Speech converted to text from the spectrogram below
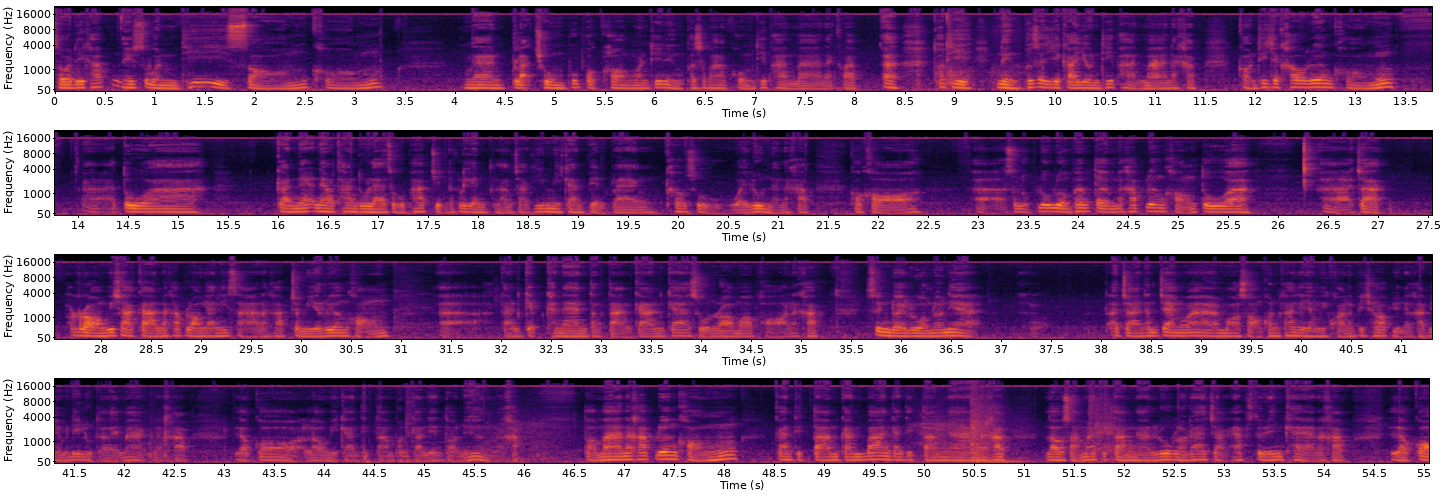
สวัสดีครับ ในส่วนที่ 2 ของงานประชุมผู้ปกครองวันที่ 1 พฤษภาคมที่ผ่านมานะครับเอ่อทษที 1 พฤศจิกายนที่ผ่านมานะครับ ก่อนที่จะเข้าเรื่องของอตัวการแนะแนวทางดูแลสุขภาพจิตนักเรียน หลังจากที่มีการเปลี่ยนแปลงเข้าสู่วัยรุ่นนะครับ ขอขออสรุปรวบรวมเพิ่มเติมนะครับ เรื่องของตัวจาก รองวิชาการนะครับ รองยานิสานะครับ จะมีเรื่องของอการเก็บคะแนนต่างๆ การแก้ศูนย์รอมอพอนะครับ ซึ่งโดยรวมแล้วเนี่ยอาจารย์ท่านแจ้งว่ามสค่อนข้างจะยังมีความรับผิดชอบอยู่นะครับ ยังไม่ได้หลุดอะไรมากนะครับ แล้วก็เรามีการติดตามผลการเรียนต่อเนื่องนะครับ ต่อมานะครับเรื่องของการติดตามการบ้านการติดตามงานนะครับ เราสามารถติดตามงานลูกเราได้จากแอป Student Care นะครับ แล้วก็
